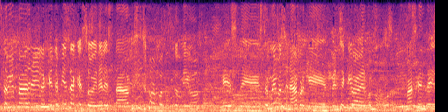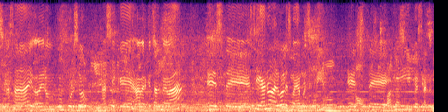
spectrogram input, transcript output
está bien padre, la gente piensa que soy del staff y se toman fotos conmigo. Este, estoy muy emocionada porque pensé que iba a haber como más gente disfrazada, iba a haber un concurso, así que a ver qué tal me va. Este, si gano algo les voy a presumir. Este, y pues salud.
